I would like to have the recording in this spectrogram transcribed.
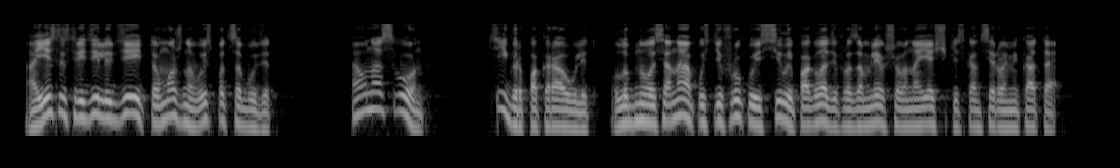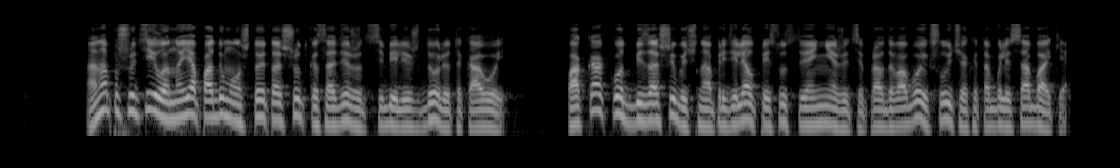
«А если среди людей, то можно выспаться будет». А у нас вон, тигр покараулит», — улыбнулась она, опустив руку и с силой погладив разомлевшего на ящике с консервами кота. Она пошутила, но я подумал, что эта шутка содержит в себе лишь долю таковой. Пока кот безошибочно определял присутствие нежити, правда в обоих случаях это были собаки.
